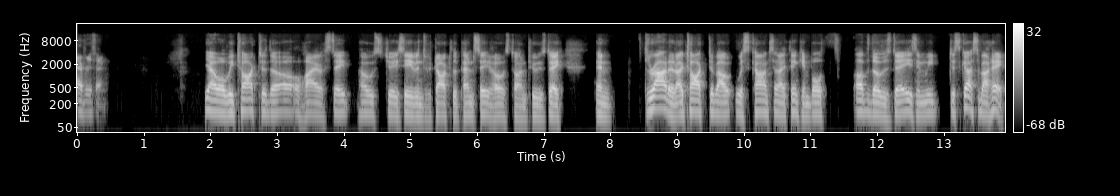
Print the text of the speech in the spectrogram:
everything. Yeah, well, we talked to the Ohio State host, Jay Stevens. We talked to the Penn State host on Tuesday. And throughout it, I talked about Wisconsin, I think, in both of those days. And we discussed about, hey,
